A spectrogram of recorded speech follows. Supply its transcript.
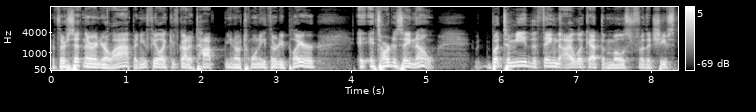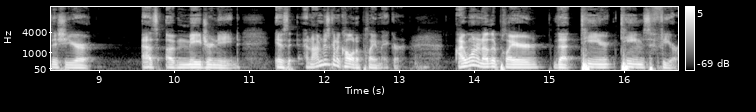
if they're sitting there in your lap and you feel like you've got a top, you know, 20, 30 player, it's hard to say no. But to me, the thing that I look at the most for the Chiefs this year as a major need is, and I'm just going to call it a playmaker. I want another player that te- teams fear.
